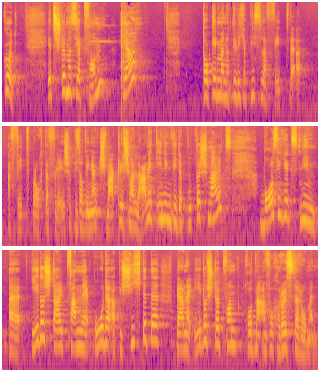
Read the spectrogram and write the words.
Gut, jetzt stellen wir sie eine Pfanne her. Da geben wir natürlich ein bisschen Fett, weil ein Fett braucht ein Fleisch, ein bisschen weniger Geschmack schon alleine. Ich nehme wieder Butterschmalz. Was ich jetzt nehme, eine Edelstahlpfanne oder eine beschichtete, bei einer Edelstahlpfanne hat man einfach Röstaromen.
